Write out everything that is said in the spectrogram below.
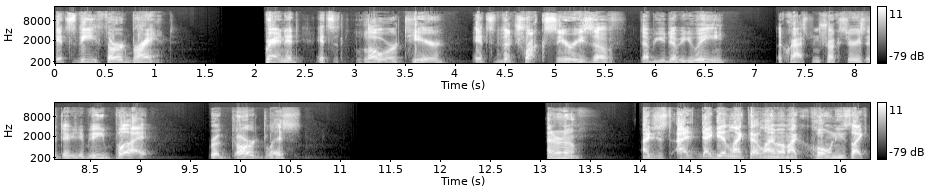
It's the third brand. Granted, it's lower tier. It's the truck series of WWE, the Craftsman Truck series of WWE, but regardless, I don't know. I just I, I didn't like that line by Michael Cole when he's like,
